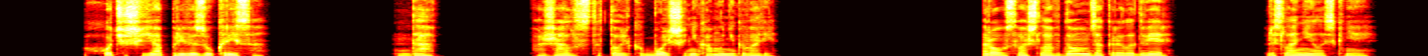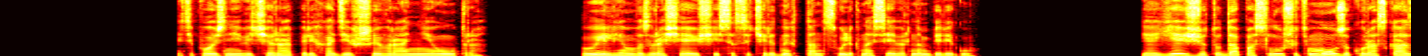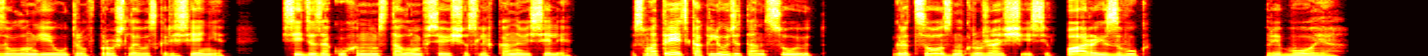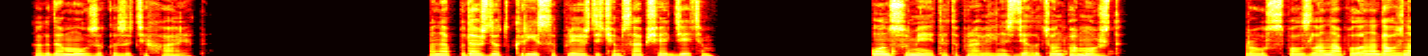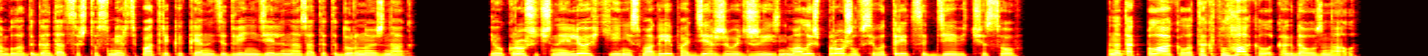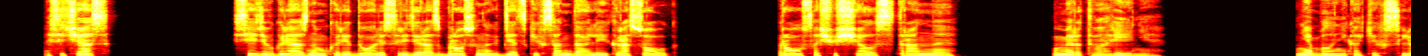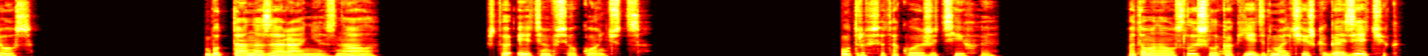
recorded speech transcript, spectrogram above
Хочешь, я привезу Криса?» «Да, пожалуйста, только больше никому не говори». Роуз вошла в дом, закрыла дверь, прислонилась к ней. Эти поздние вечера, переходившие в раннее утро, Уильям, возвращающийся с очередных танцулек на северном берегу. «Я езжу туда послушать музыку», — рассказывал он ей утром в прошлое воскресенье, сидя за кухонным столом все еще слегка навеселе. Посмотреть, как люди танцуют, грациозно кружащиеся пары и звук прибоя, когда музыка затихает. Она подождет Криса, прежде чем сообщать детям. Он сумеет это правильно сделать, он поможет. Роуз сползла на пол, она должна была догадаться, что смерть Патрика Кеннеди две недели назад — это дурной знак. Его крошечные легкие не смогли поддерживать жизнь. Малыш прожил всего 39 часов. Она так плакала, так плакала, когда узнала. А сейчас, сидя в грязном коридоре среди разбросанных детских сандалий и кроссовок, Роуз ощущала странное умиротворение. Не было никаких слез, будто она заранее знала, что этим все кончится. Утро все такое же тихое. Потом она услышала, как едет мальчишка-газетчик,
